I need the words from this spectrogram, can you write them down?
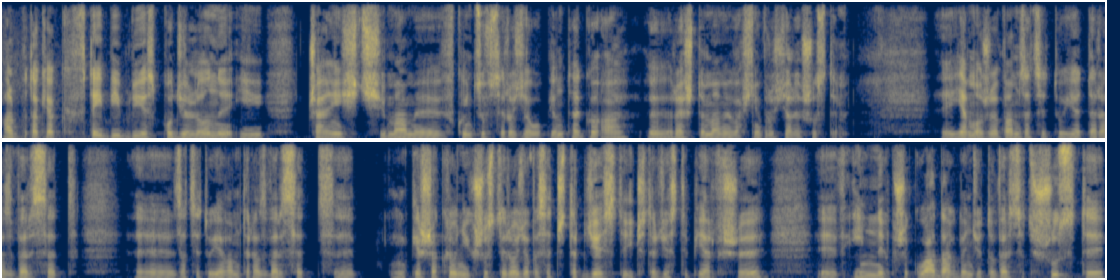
albo tak jak w tej Biblii jest podzielony i część mamy w końcówce rozdziału 5, a e, resztę mamy właśnie w rozdziale szóstym. Ja może Wam zacytuję teraz werset, zacytuję Wam teraz werset e, Pierwsza kronik, szósty rozdział, werset 40 i 41. W innych przykładach będzie to werset szósty,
